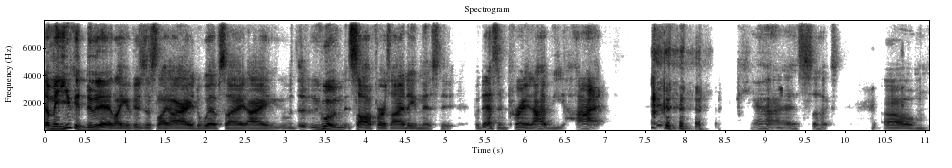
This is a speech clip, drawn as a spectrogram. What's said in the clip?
I mean, you could do that, like if it's just like, all right, the website, all right, whoever saw it first, all right, they missed it. But that's in print. I'd be hot. God, that sucks. Um,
